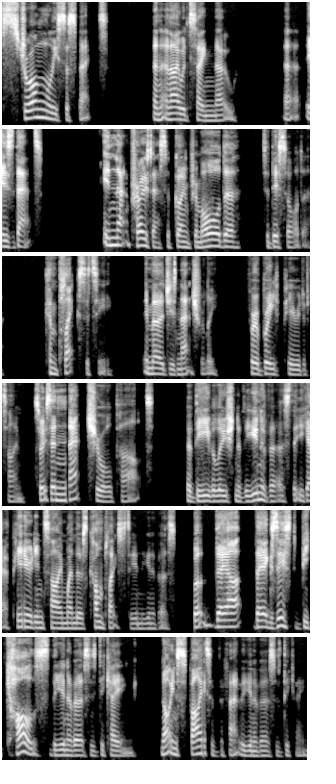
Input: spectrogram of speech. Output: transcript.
strongly suspect, and, and I would say no, uh, is that in that process of going from order to disorder, complexity emerges naturally for a brief period of time. So it's a natural part of the evolution of the universe that you get a period in time when there's complexity in the universe. But they are they exist because the universe is decaying, not in spite of the fact the universe is decaying.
